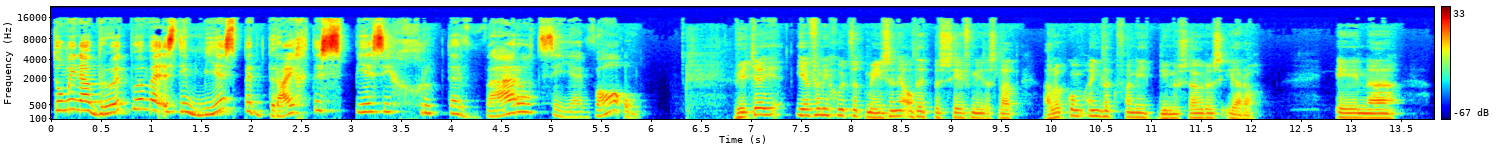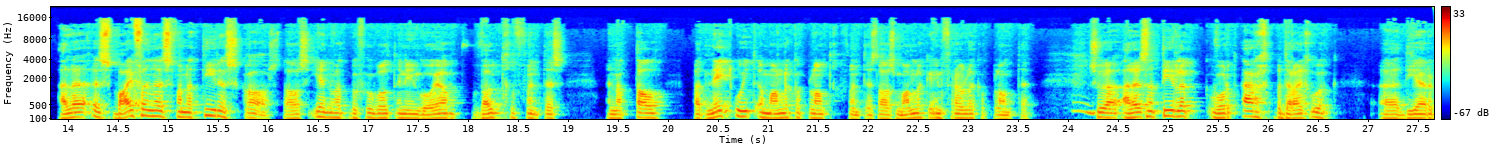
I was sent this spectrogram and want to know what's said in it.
Tommy, nou broodbome is die mees bedreigde spesiesgroep ter wêreld sê jy. Waarom? Weet jy, een van die goed wat mense nie altyd besef nie is dat hulle kom eintlik van die dinosaurus era. En uh hulle is baie van hulle is van nature skaars. Daar's een wat byvoorbeeld in die Ngoya woud gevind is in Natal wat net ooit 'n manlike plant gevind is. Daar's manlike en vroulike plante. Hmm. So hulle is natuurlik word erg bedreig ook uh deur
